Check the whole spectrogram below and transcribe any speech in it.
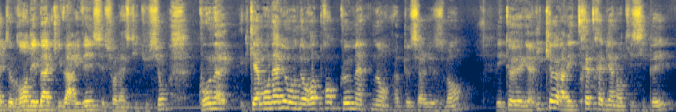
Fait, le grand débat qui va arriver, c'est sur l'institution, qu'à mon avis, on ne reprend que maintenant, un peu sérieusement, et que Ricoeur avait très très bien anticipé.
